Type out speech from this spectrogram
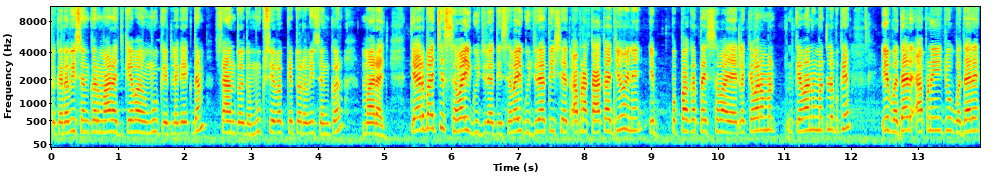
તો કે રવિશંકર મહારાજ કહેવાય મુખ એટલે કે એકદમ શાંત હોય તો મુખ સેવક કે તો રવિશંકર મહારાજ. ત્યારબાદ છે સવાઈ ગુજરાતી. સવાઈ ગુજરાતી છે આપણા કાકા જે હોય ને, એ પપ્પા કરતાં સવાયા. એટલે કહેવાનો કહેવાનું મતલબ કે એ વધારે, આપણે જો વધારે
